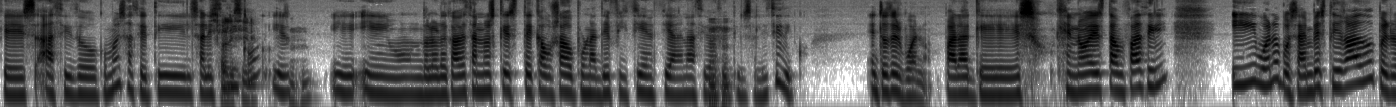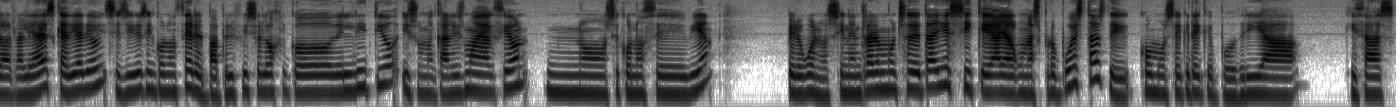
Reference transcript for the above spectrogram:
que es ácido, ¿cómo es? Acetil salicílico. Y, un dolor de cabeza no es que esté causado por una deficiencia en ácido acetil salicílico. Entonces, bueno, para que eso, que no es tan fácil. Y bueno, pues ha investigado, pero la realidad es que a día de hoy se sigue sin conocer el papel fisiológico del litio y su mecanismo de acción no se conoce bien. Pero bueno, sin entrar en mucho detalle, sí que hay algunas propuestas de cómo se cree que podría quizás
